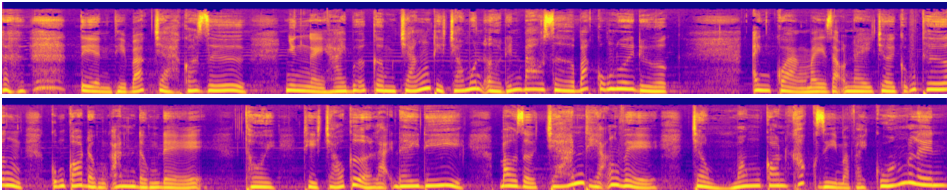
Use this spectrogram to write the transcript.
Tiền thì bác chả có dư Nhưng ngày hai bữa cơm trắng Thì cháu muốn ở đến bao giờ bác cũng nuôi được anh Quảng mày dạo này trời cũng thương, Cũng có đồng ăn, đồng để. Thôi thì cháu cửa lại đây đi, Bao giờ chán thì hãng về. Chồng mong con khóc gì mà phải cuống lên.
